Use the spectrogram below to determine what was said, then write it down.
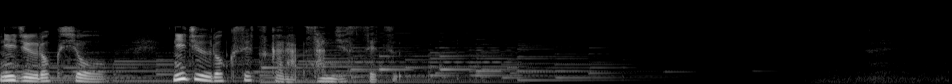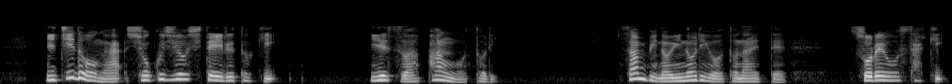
26章、26節から30節一同が食事をしているとき、イエスはパンを取り、賛美の祈りを唱えて、それを裂き、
